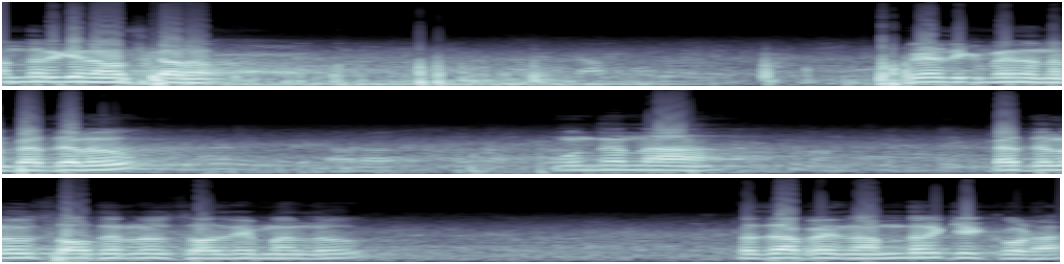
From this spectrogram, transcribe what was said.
అందరికీ నమస్కారం. వేదిక మీద ఉన్న పెద్దలు ముందున్న పెద్దలు సోదరులు సోదరిమణులు ప్రజాప్రతినిధులందరికీ కూడా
